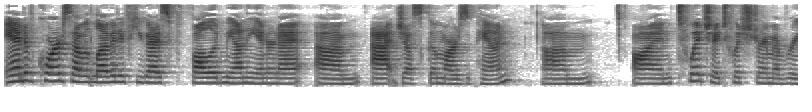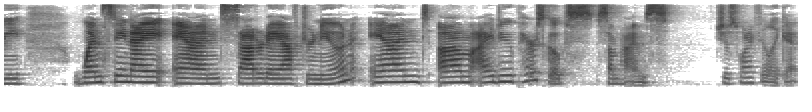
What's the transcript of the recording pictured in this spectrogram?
And of course, I would love it if you guys followed me on the internet um, at Jessica Marzipan um, on Twitch. I Twitch stream every Wednesday night and Saturday afternoon, and um, I do periscopes sometimes, just when I feel like it.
